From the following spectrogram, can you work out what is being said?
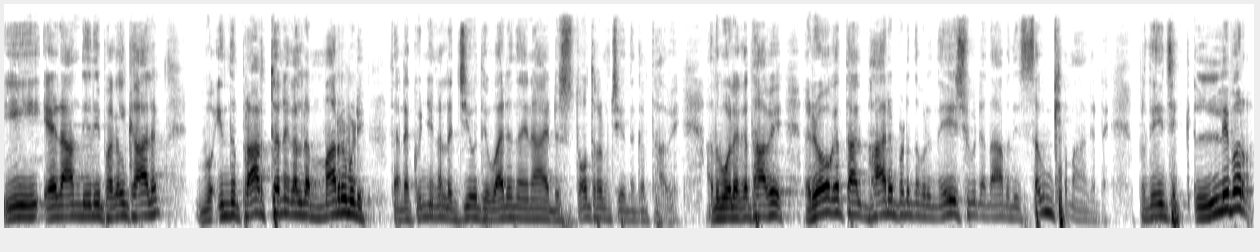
ഈ ഏഴാം തീയതി പകൽക്കാലം ഇന്ന് പ്രാർത്ഥനകളുടെ മറുപടി തന്റെ കുഞ്ഞുങ്ങളുടെ ജീവിതത്തിൽ വരുന്നതിനായിട്ട് സ്തോത്രം ചെയ്യുന്ന. കർത്താവെ അതുപോലെ കർത്താവെ രോഗത്താൽ ഭാരപ്പെടുന്നവർ യേശുവിന്റെ നാമത്തിൽ സൗഖ്യമാകട്ടെ. പ്രത്യേകിച്ച് ലിവർ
